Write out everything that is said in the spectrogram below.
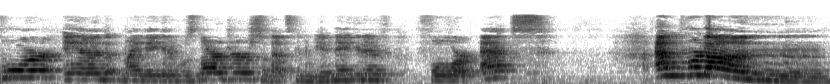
4, and my negative was larger, so that's going to be a negative 4x, and we're done.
